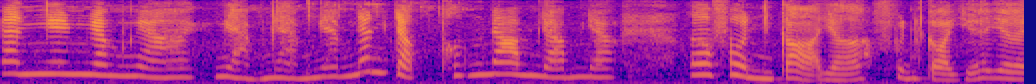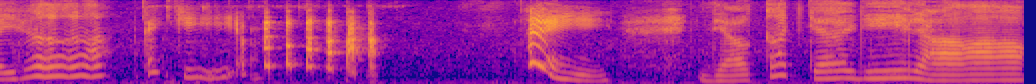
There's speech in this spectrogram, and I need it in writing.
ยันยินยำยำยำยำยำนั่นจับพึ่งน้ำยำยำ เออฝุ่นเกาะเยอะ ฝุ่นเกาะเยอะเลยเฮ้อก็จีเฮ้ยเดี๋ยวก็เจอดีหรอก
